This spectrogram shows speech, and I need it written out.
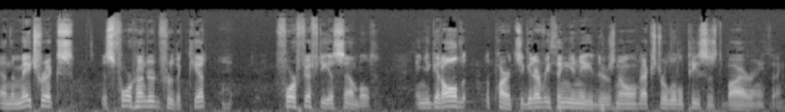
And the Matrix is 400 for the kit, 450 assembled. And you get all the, the parts, you get everything you need. There's no extra little pieces to buy or anything.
